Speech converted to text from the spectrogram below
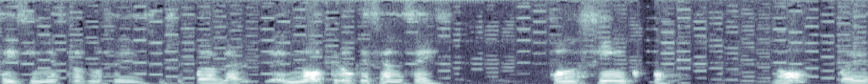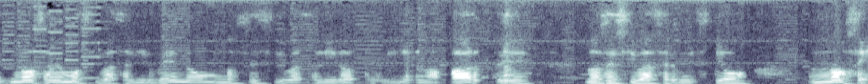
seis siniestros, no sé si se puede hablar, eh, no creo que sean seis, son cinco, ¿no? Eh, no sabemos si va a salir Venom, no sé si va a salir otro villano aparte, no sé si va a ser Mistio, no sé,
